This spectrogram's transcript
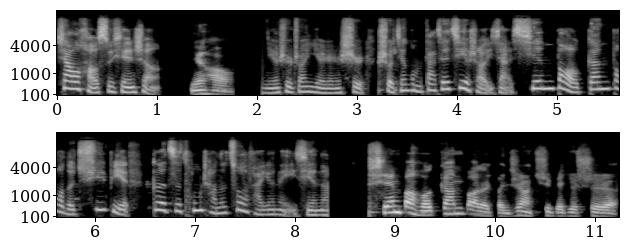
下午好，苏先生。您好。您是专业人士，首先给我们大家介绍一下鲜鲍、干鲍的区别，各自通常的做法有哪一些呢？鲜鲍和干鲍的本质上区别就是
